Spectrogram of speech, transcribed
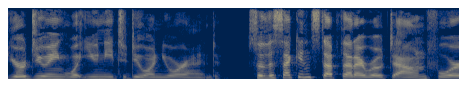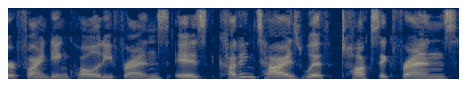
You're doing what you need to do on your end. So, the second step that I wrote down for finding quality friends is cutting ties with toxic friends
